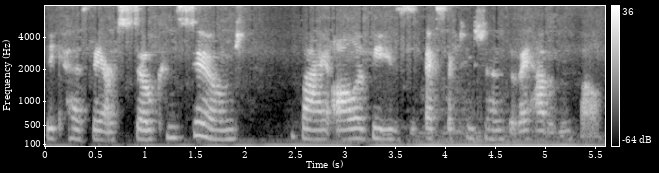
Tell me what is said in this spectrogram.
because they are so consumed by all of these expectations that they have of themselves.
